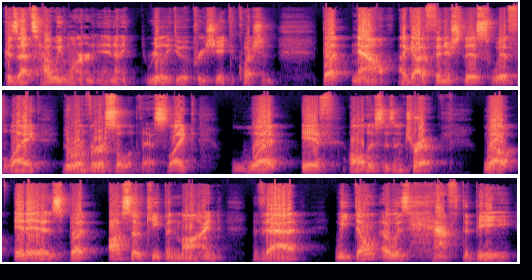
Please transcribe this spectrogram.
because that's how we learn. And I really do appreciate the question. But now I got to finish this with like the reversal of this. Like, what if all this isn't true? Well, it is, but also keep in mind that we don't always have to be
